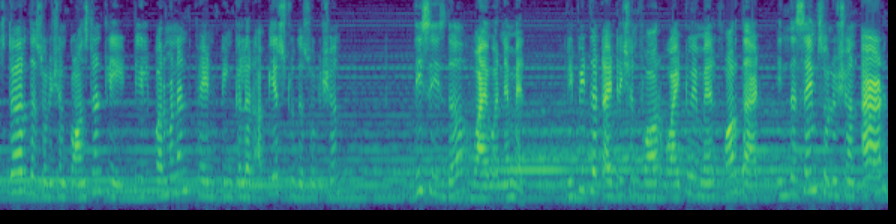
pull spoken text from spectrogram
Stir the solution constantly till permanent faint pink color appears to the solution. This is the Y1 ml. Repeat the titration for Y2 ml. For that, in the same solution, add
